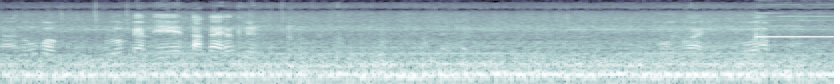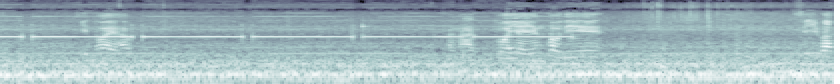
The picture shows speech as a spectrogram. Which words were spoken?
สาหนูบอกล้มแบบนี้ตัดได้ทั้งคืน โอ้ยอ้อยดูครับ กินอ้อยครับ ขนาดตัวใหญ่ยังเท่า นี้ สีพัก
